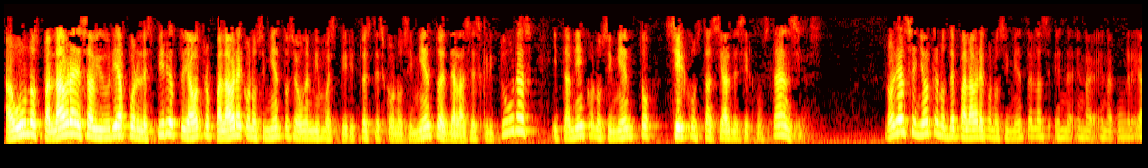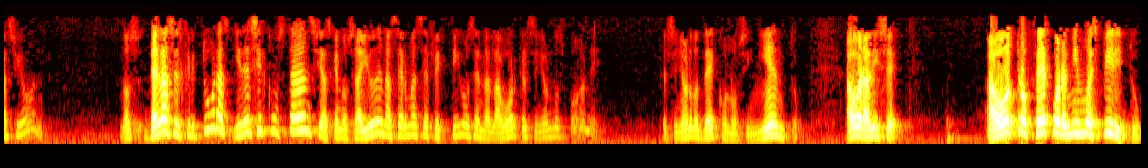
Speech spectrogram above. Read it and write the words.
a unos palabras de sabiduría por el Espíritu y a otros palabra de conocimiento según el mismo Espíritu. Este es conocimiento desde las Escrituras y también conocimiento circunstancial de circunstancias. Gloria al Señor que nos dé palabra de conocimiento en, la, congregación. De las Escrituras y de circunstancias que nos ayuden a ser más efectivos en la labor que el Señor nos pone. Que el Señor nos dé conocimiento. Ahora dice, a otro fe por el mismo espíritu,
